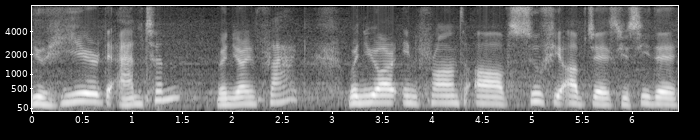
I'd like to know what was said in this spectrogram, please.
you hear the anthem when you're in flag when you are in front of Sufi objects, you see the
